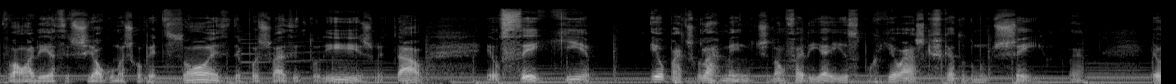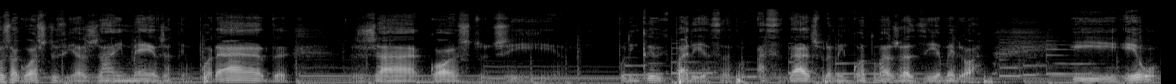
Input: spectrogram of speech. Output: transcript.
vão ali assistir algumas competições depois fazem turismo e tal. Eu sei que eu, particularmente, não faria isso porque eu acho que fica tudo muito cheio. Né? Eu já gosto de viajar em média temporada, já gosto de, por incrível que pareça, a cidade, para mim, quanto mais vazia, melhor. E eu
